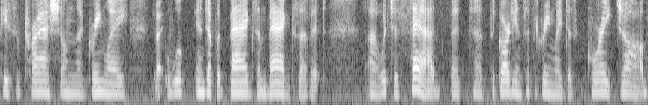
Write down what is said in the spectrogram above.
piece of trash on the greenway, uh, we'll end up with bags and bags of it, uh, which is sad, but uh, the Guardians of the Greenway does a great job.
